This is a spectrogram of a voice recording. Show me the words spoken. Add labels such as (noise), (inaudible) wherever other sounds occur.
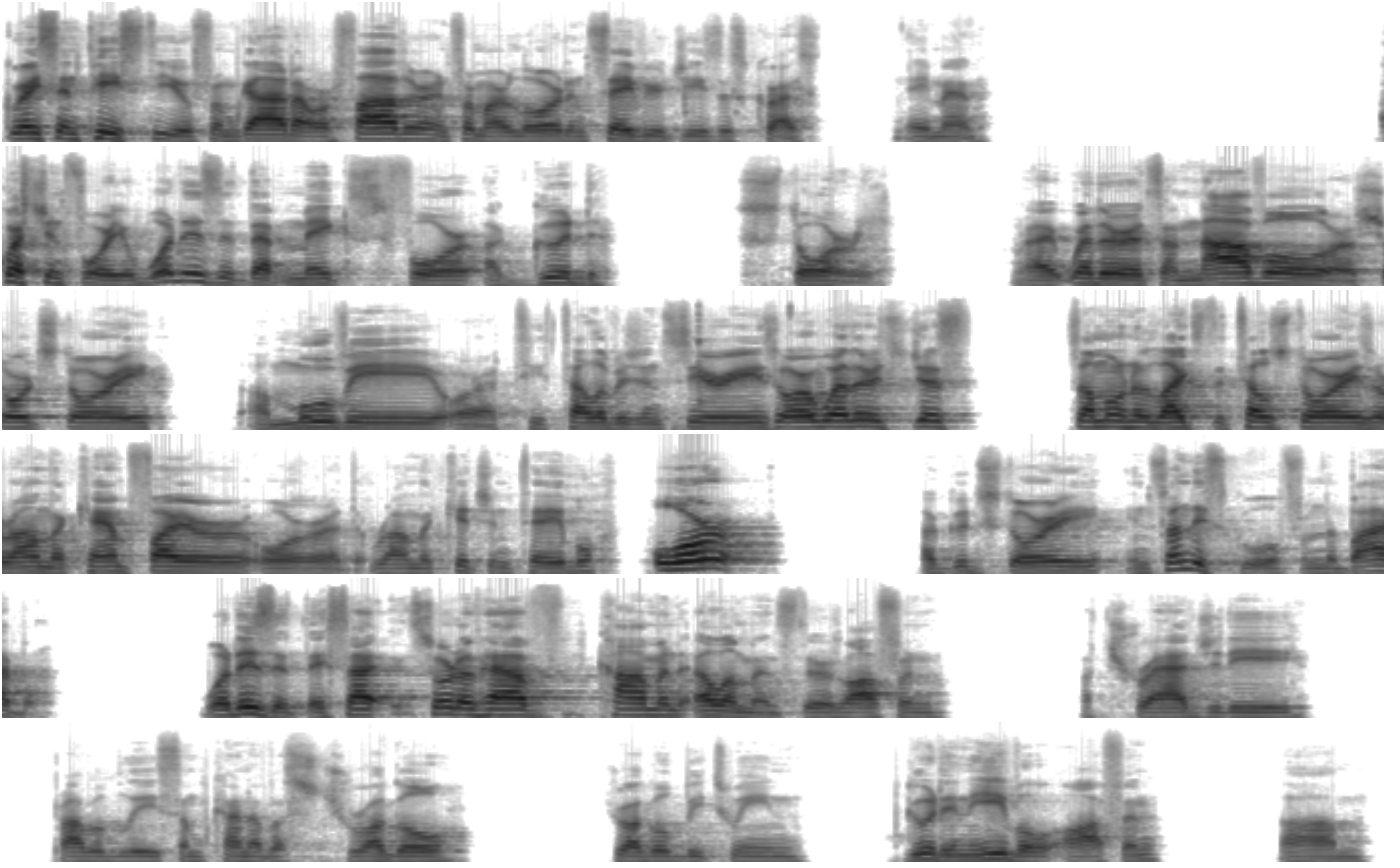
Grace and peace to you from God our Father and from our Lord and Savior Jesus Christ. Amen. Question for you What is it that makes for a good story? Right? Whether it's a novel or a short story, a movie or a t- television series, or whether it's just someone who likes to tell stories around the campfire or around the kitchen table, or a good story in Sunday school from the Bible. What is it? They sort of have common elements. There's often a tragedy, probably some kind of a struggle, struggle between good and evil, often, um,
